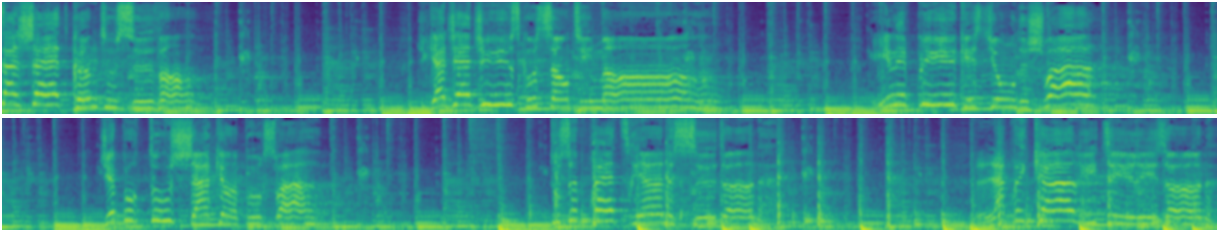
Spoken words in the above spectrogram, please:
s'achète comme tout se vend. Du gadget jusqu'au sentiment. Il n'est plus question de choix. Dieu pour tous, chacun pour soi. Tout se prête, rien ne se donne. La précarité résonne.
